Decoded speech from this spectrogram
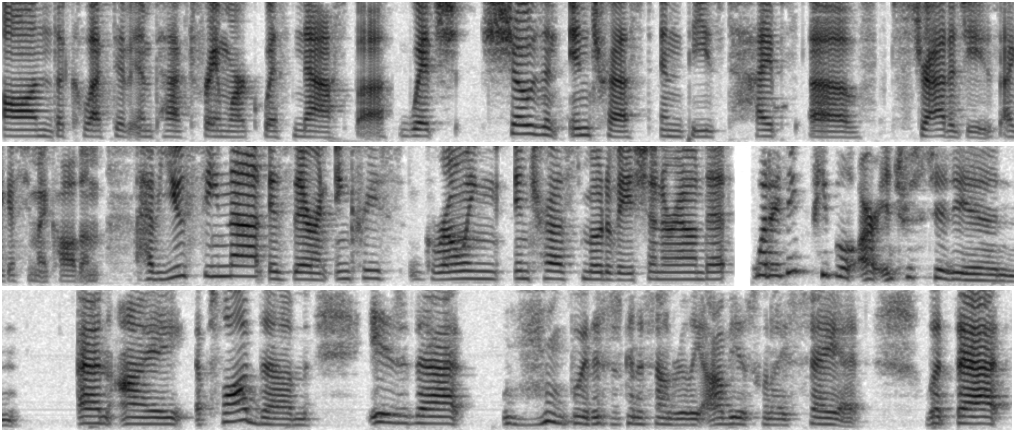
on the collective impact framework with NASPA, which shows an interest in these types of strategies, I guess you might call them. Have you seen that? Is there an increase, growing interest, motivation around it? What I think people are interested in, and I applaud them, is that boy, this is going to sound really obvious when I say it, but that,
